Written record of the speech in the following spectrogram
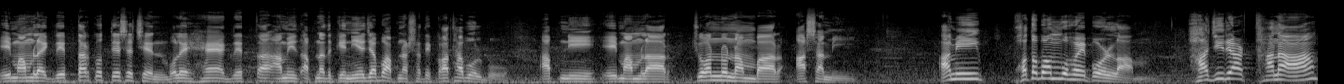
এই মামলায় গ্রেপ্তার করতে এসেছেন? বলে হ্যাঁ গ্রেপ্তার, আমি আপনাদেরকে নিয়ে যাব, আপনার সাথে কথা বলব। আপনি এই মামলার চুয়ান্ন নাম্বার আসামি। আমি হতবম্ব হয়ে পড়লাম। হাজিরার থানা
